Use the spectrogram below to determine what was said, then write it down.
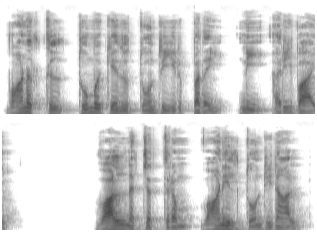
வானத்தில் தூமகேது தோன்றியிருப்பதை நீ அறிவாய். வால் நட்சத்திரம் வானில் தோன்றினால்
